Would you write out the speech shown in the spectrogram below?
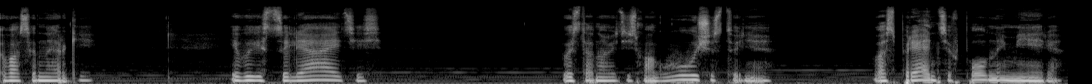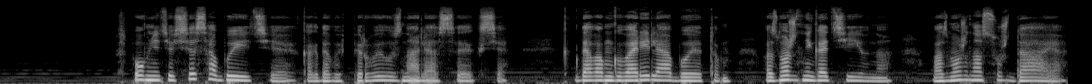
вас энергией. И вы исцеляетесь, вы становитесь могущественнее. Воспряньте в полной мере. Вспомните все события, когда вы впервые узнали о сексе, когда вам говорили об этом, возможно, негативно, возможно, осуждая,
